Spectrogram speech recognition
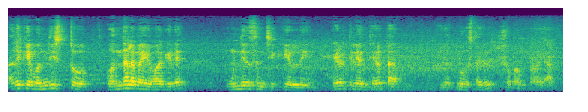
ಅದಕ್ಕೆ ಒಂದಿಷ್ಟು ಗೊಂದಲಮಯವಾಗಿದೆ. ಮುಂದಿನ ಸಂಚಿಕೆಯಲ್ಲಿ ಹೇಳ್ತೀನಿ ಅಂತ ಹೇಳ್ತಾ ಇವತ್ತು ಮುಗಿಸ್ತಾ ಇದ್ದೀನಿ. ಶುಭಂ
